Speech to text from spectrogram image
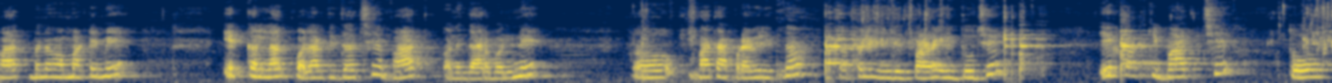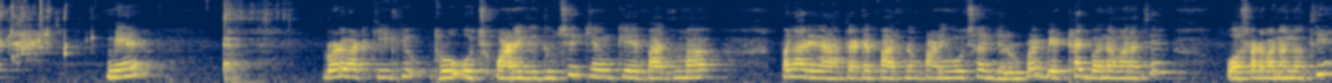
ભાત બનાવવા માટે મેં એક કલાક પલાળ દીધા છે, ભાત અને દાળ બંને. તો ભાત આપણે આવી રીતના તપેલી લીધી પાણી લીધું છે. એક વાટકી ભાત છે, તો મેં દોઢ વાટકીથી થોડું ઓછું પાણી લીધું છે, કેમ કે ભાતમાં પલાળી રહ્યા હતા એટલે ભાતનું પાણી ઓછાની જરૂર પડે. બેઠા જ બનાવવાના છે. ઓસાડવાના નથી.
